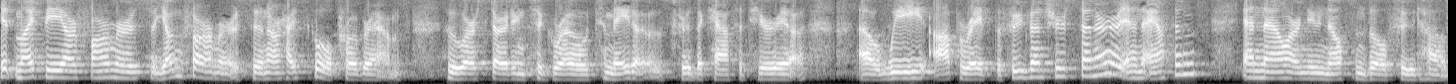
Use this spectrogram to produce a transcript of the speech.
It might be our farmers, young farmers in our high school programs who are starting to grow tomatoes for the cafeteria. Uh, we operate the Food Ventures Center in Athens and now our new Nelsonville Food Hub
